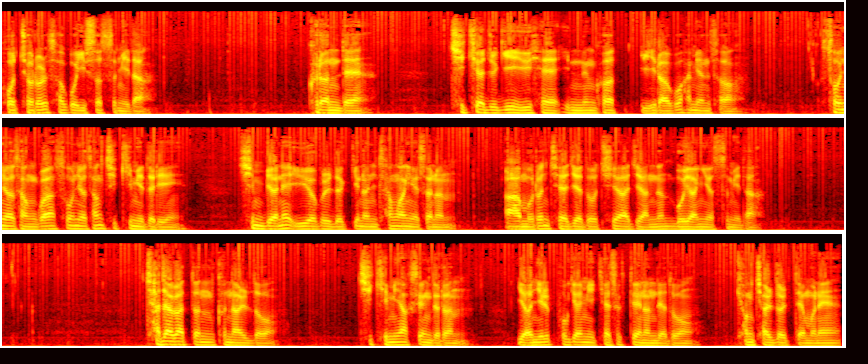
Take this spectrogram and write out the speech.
보초를 서고 있었습니다. 그런데 지켜주기 위해 있는 것이라고 하면서 소녀상과 소녀상 지킴이들이 신변의 위협을 느끼는 상황에서는 아무런 제재도 취하지 않는 모양이었습니다. 찾아갔던 그날도 지킴이 학생들은 연일 폭염이 계속되는데도 경찰들 때문에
